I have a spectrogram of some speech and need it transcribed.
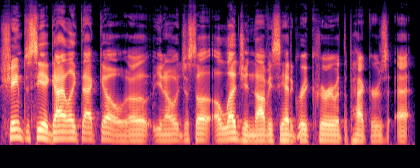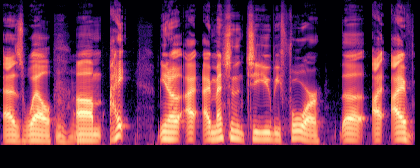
shame to see a guy like that go. Uh, you know, just a, a, legend. Obviously, had a great career with the Packers a, as well. Mm-hmm. Um, I, you know, I, I mentioned it to you before. The I, I've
